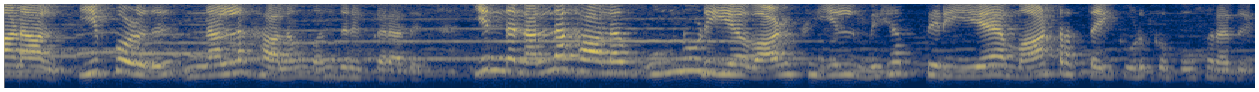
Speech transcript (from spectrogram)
ஆனால் இப்பொழுது நல்ல காலம் வந்திருக்கிறது. இந்த நல்ல காலம் உன்னுடைய வாழ்க்கையில் மிகப்பெரிய மாற்றத்தை கொடுக்க போகிறது.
